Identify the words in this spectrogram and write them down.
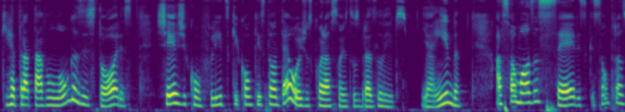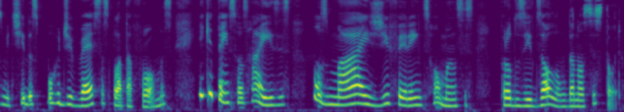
que retratavam longas histórias cheias de conflitos que conquistam até hoje os corações dos brasileiros. E ainda as famosas séries que são transmitidas por diversas plataformas e que têm suas raízes nos mais diferentes romances produzidos ao longo da nossa história.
